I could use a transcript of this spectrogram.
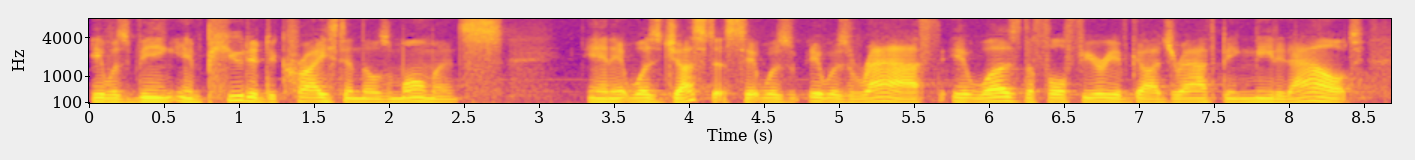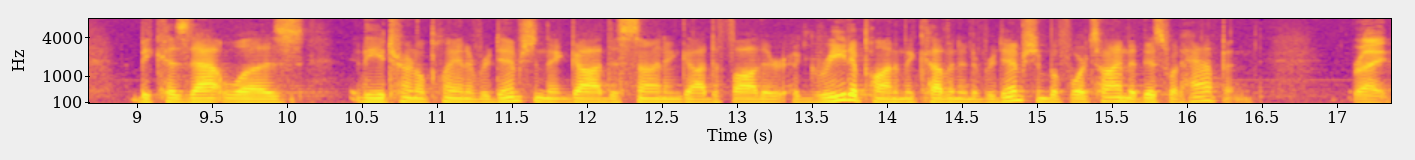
it was being imputed to christ in those moments and it was justice. It was it was wrath. It was the full fury of god's wrath being meted out because that was the eternal plan of redemption that God the Son and God the Father agreed upon in the covenant of redemption before time that this would happen. Right.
